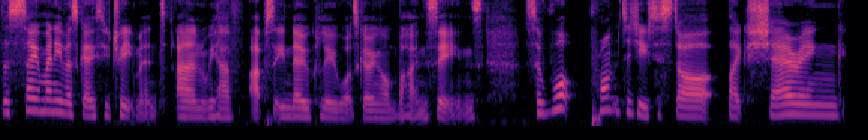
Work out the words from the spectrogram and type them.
there's so many of us go through treatment and we have absolutely no clue what's going on behind the scenes. So what prompted you to start like sharing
